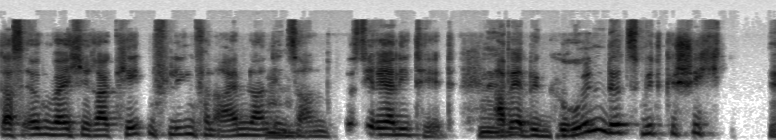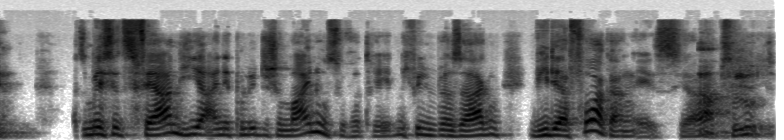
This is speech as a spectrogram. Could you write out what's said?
dass irgendwelche Raketen fliegen von einem Land ins mhm. andere. Das ist die Realität. Aber er begründet es mit Geschichten. Ja. Also mir ist jetzt fern, hier eine politische Meinung zu vertreten. Ich will nur sagen, wie der Vorgang ist. Ja? Absolut.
